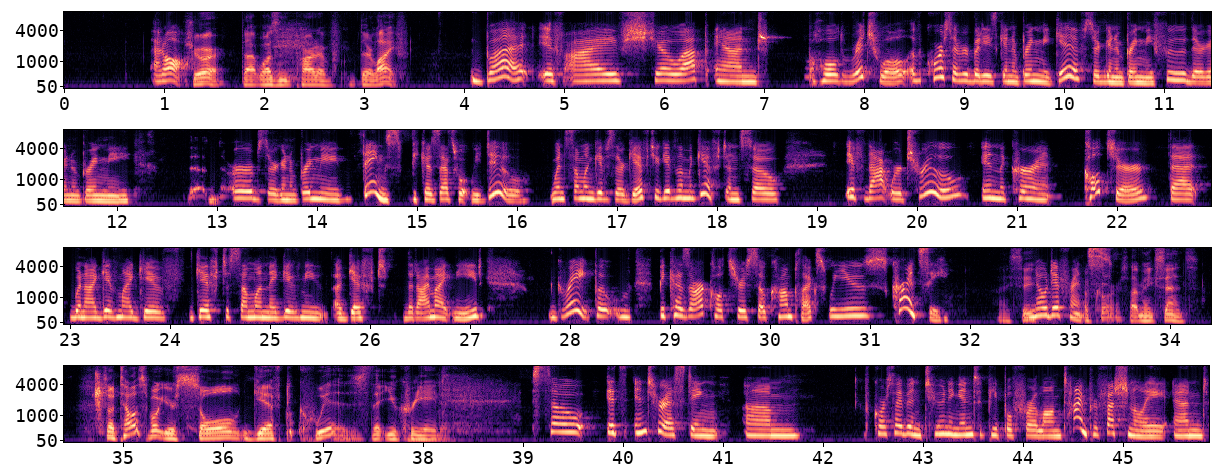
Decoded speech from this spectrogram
at all. Sure, that wasn't part of their life. But if I show up and hold ritual, of course, everybody's going to bring me gifts. They're going to bring me food. They're going to bring me herbs. They're going to bring me things because that's what we do when someone gives their gift, you give them a gift. And so, if that were true in the current culture, that when I give my give gift to someone, they give me a gift that I might need, great. But because our culture is so complex, we use currency. I see. No difference. Of course, that makes sense. So tell us about your soul gift quiz that you created. So it's interesting. Um, of course, I've been tuning into people for a long time professionally, and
